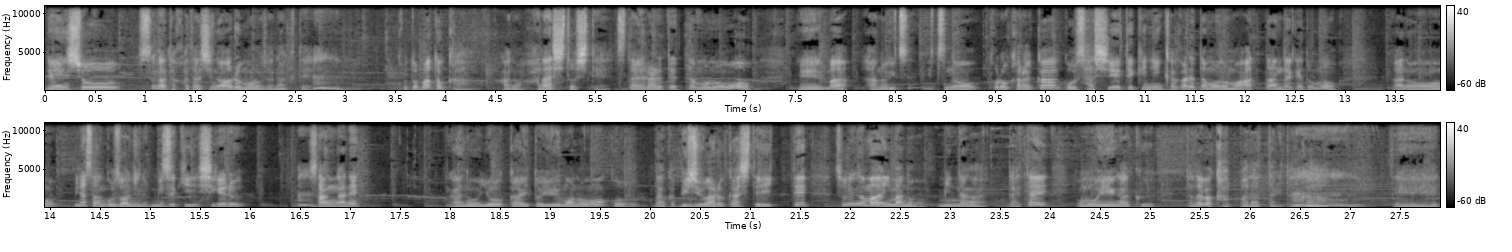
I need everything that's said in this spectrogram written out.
伝承姿形のあるものじゃなくて、うん、言葉とかあの話として伝えられていったものを、えー、まああのいついつの頃からかこう挿絵的に書かれたものもあったんだけどもあの皆さんご存知の水木しげるさんがね、うん、あの妖怪というものをこうなんかビジュアル化していってそれがまあ今のみんなが大体思い描く例えばカッパだったりとか、うん、えー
